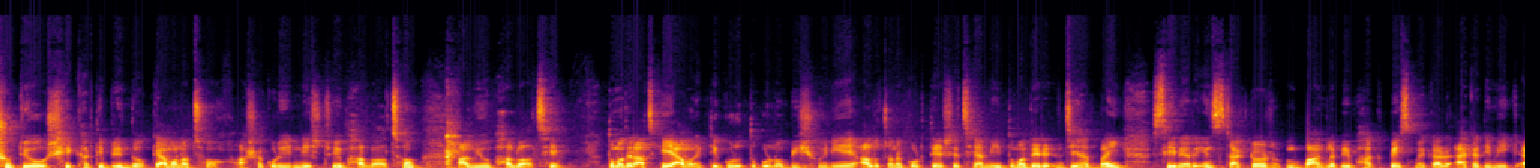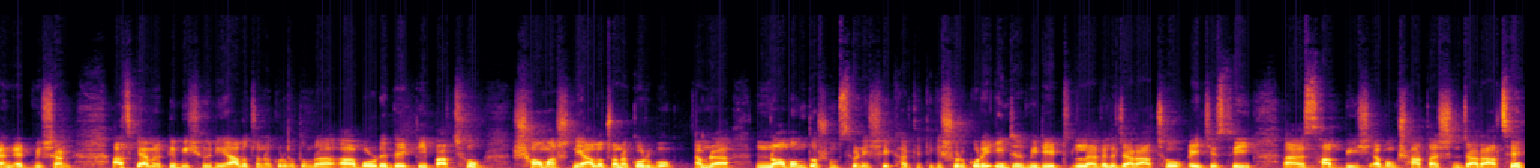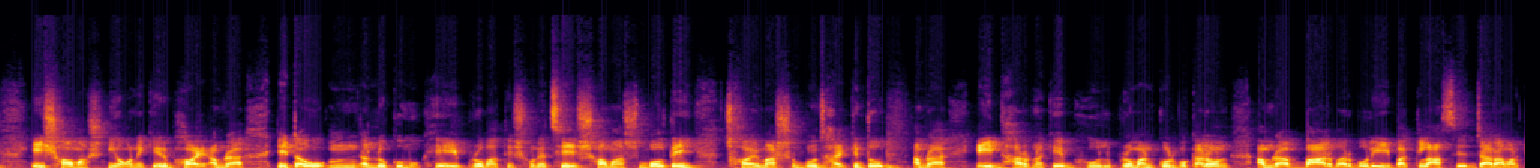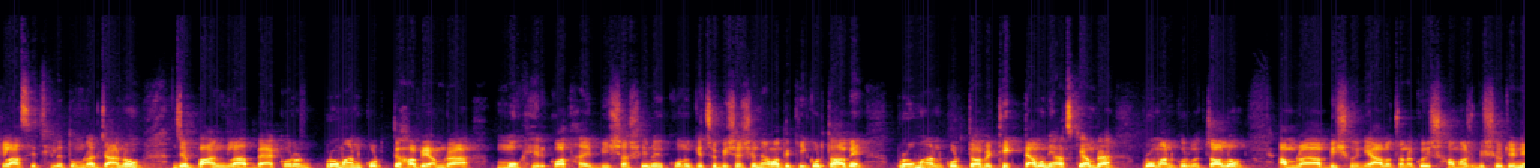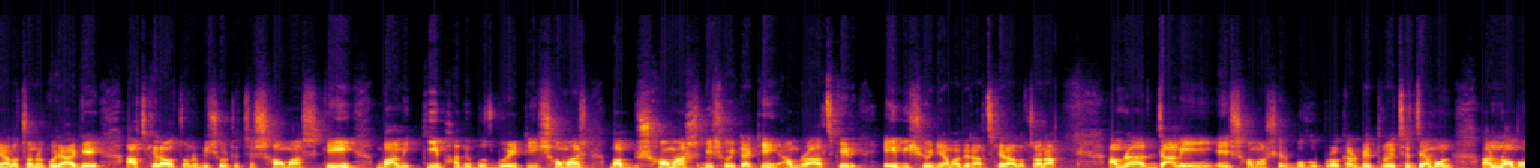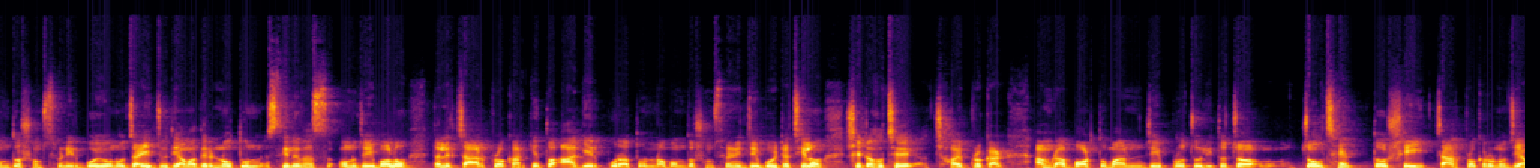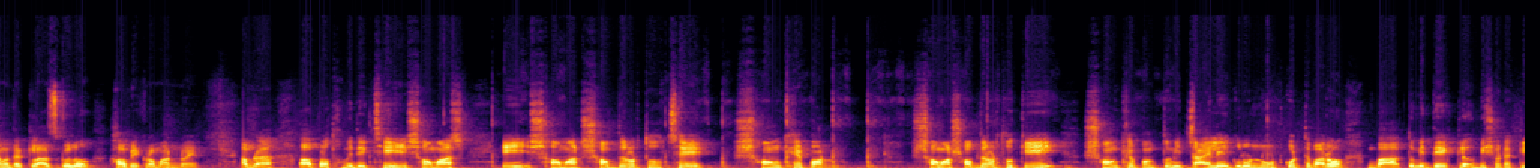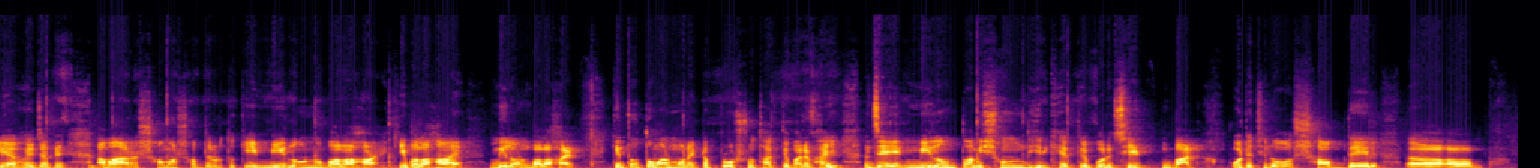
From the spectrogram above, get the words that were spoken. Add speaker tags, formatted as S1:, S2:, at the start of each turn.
S1: সুপ্রিয় শিক্ষার্থীবৃন্দ কেমন আছো? আশা করি নিশ্চয়ই ভালো আছো। আমিও ভালো আছি। তোমাদের আজকে এমন একটি গুরুত্বপূর্ণ বিষয় নিয়ে আলোচনা করতে এসেছি। আমি তোমাদের জিহাদ ভাই, সিনিয়র ইনস্ট্রাক্টর, বাংলা বিভাগ পেসমেকার একাডেমিক অ্যান্ড অ্যাডমিশন আজকে এমন একটি বিষয় নিয়ে আলোচনা করব, তোমরা বোর্ডে দেখতেই পাচ্ছ। সমাস নিয়ে আলোচনা করব। আমরা নবম, দশম শ্রেণির শিক্ষার্থী থেকে শুরু করে ইন্টারমিডিয়েট লেভেলে যারা আছো এইচএসসি ছাব্বিশ এবং সাতাশ যারা আছে, এই সমাস নিয়ে অনেকের ভয়। আমরা এটাও লোকমুখে প্রবাতে শুনেছি সমাস বলতেই ছয় মাস বোঝায়। কিন্তু আমরা এই ধারণাকে ভুল প্রমাণ করব। কারণ আমরা বারবার বলি বা ক্লাসে, যারা আমার ক্লাসে ছিলে তোমরা জানো যে বাংলা ব্যাকরণ প্রমাণ করতে হবে। আমরা মুখের কথায় বিশ্বাসী নয় কোনো কিছু বিশ্বাসী নয় আমাদের কী করতে হবে? প্রমাণ করতে হবে। ঠিক তেমনই আজকে আমরা প্রমাণ করব। চলো, আমরা বিষয় নিয়ে আলোচনা করি, সমাস বিষয়টি নিয়ে আলোচনা করি। আগে আজকের আলোচনার বিষয়টি হচ্ছে সমাস কি বা আমি কীভাবে বুঝব এটি সমাস বা সমাস বিষয়টা কি? আমরা আজকের এই বিষয় নিয়ে আমাদের আজকের আলোচনা। আমরা জানি এই সমাসের বহু প্রকার প্রকারভেদ রয়েছে। যেমন নবম, দশম শ্রেণির বই অনুযায়ী যদি আমাদের নতুন সিলেবাস অনুযায়ী বলো, তাহলে চার প্রকার, কিন্তু আগের পুরাতন নবম, দশম শ্রেণির যে বইটা ছিল, সেটা হচ্ছে ছয় প্রকার। আমরা বর্তমান যে প্রচলিত চলছে, তো সেই চার প্রকার অনুযায়ী আমাদের ক্লাসগুলো হবে ক্রমান্বয়ে। আমরা প্রথমে দেখছি সমাস। এই সমাজ শব্দের অর্থ হচ্ছে সংক্ষেপণ। সমাস শব্দের অর্থ কি? সংক্ষেপণ। তুমি চাইলে এগুলো নোট করতে পারো বা তুমি দেখলেও বিষয়টা ক্লিয়ার হয়ে যাবে। আবার সমাস শব্দের অর্থ কি? মিলন বলা হয়। কি বলা হয়? মিলন বলা হয়। কিন্তু তোমার মনে একটা প্রশ্ন থাকতে পারে ভাই, যে মিলন তো আমি সন্ধির ক্ষেত্রে পড়েছি বাট ওটা ছিল শব্দের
